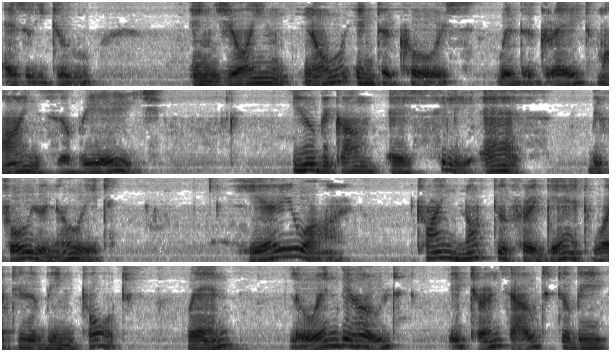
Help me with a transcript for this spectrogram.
as we do, enjoying no intercourse with the great minds of the age. You become a silly ass before you know it. Here you are, trying not to forget what you have been taught, when, lo and behold, it turns out to be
